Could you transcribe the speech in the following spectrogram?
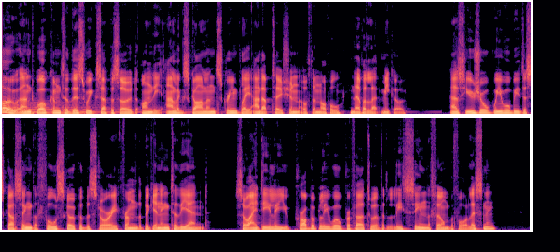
Hello, and welcome to this week's episode on the Alex Garland screenplay adaptation of the novel Never Let Me Go. As usual, we will be discussing the full scope of the story from the beginning to the end, so ideally, you probably will prefer to have at least seen the film before listening,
